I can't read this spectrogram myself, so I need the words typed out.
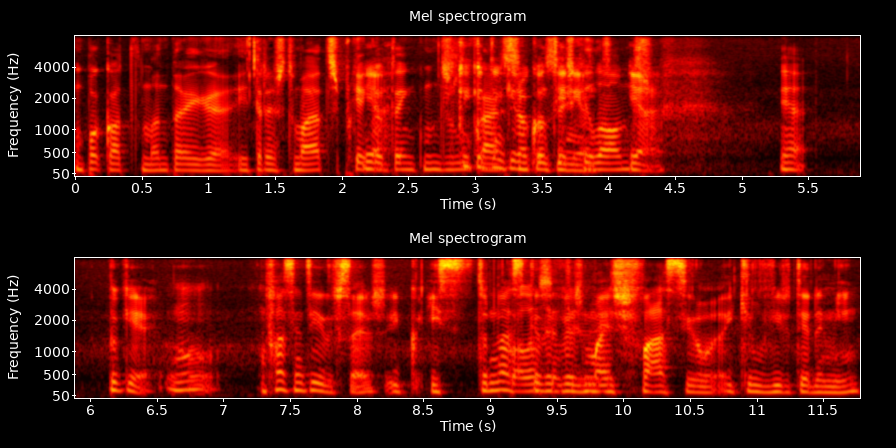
um pacote de manteiga e três tomates, porque é yeah. que eu tenho que me deslocar que 5 ou 6 km? Yeah. Yeah. Porquê? Não, não faz sentido, percebes? E, e se tornasse Qual é cada vez mais fácil aquilo vir ter a mim,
